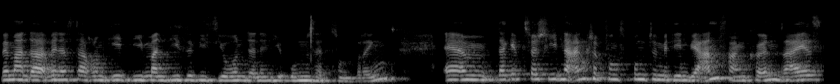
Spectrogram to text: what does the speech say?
wenn, man da, wenn es darum geht, wie man diese Vision denn in die Umsetzung bringt. Ähm, da gibt es verschiedene Anknüpfungspunkte, mit denen wir anfangen können, sei es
